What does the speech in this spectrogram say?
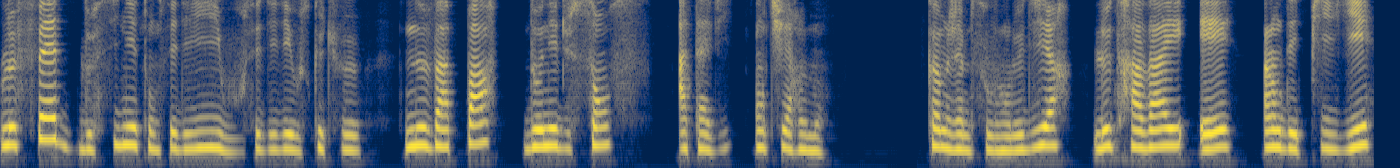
le fait de signer ton CDI ou CDD ou ce que tu veux ne va pas donner du sens à ta vie entièrement. Comme j'aime souvent le dire, le travail est un des piliers,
